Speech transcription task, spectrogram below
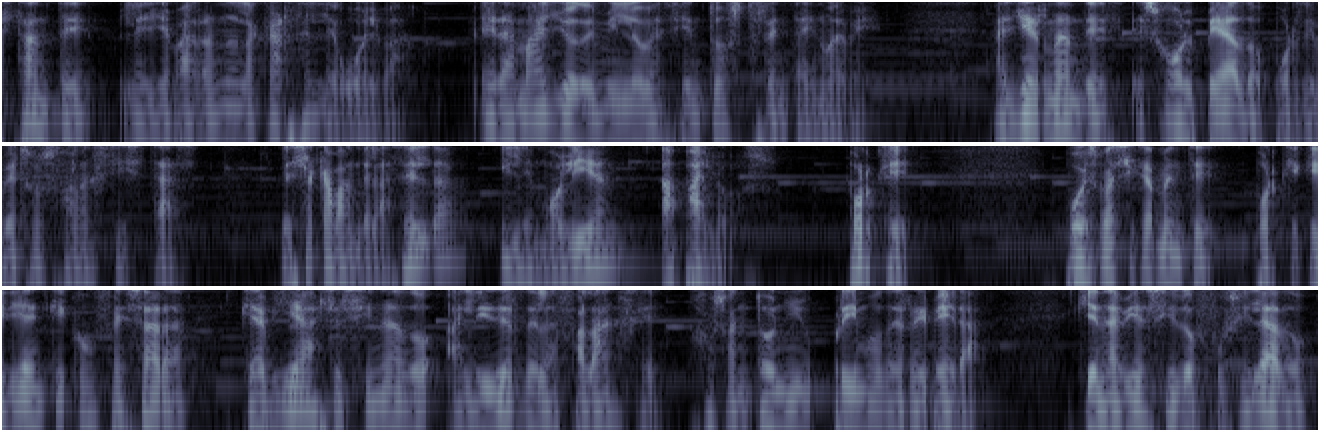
Instante le llevarán a la cárcel de Huelva. Era mayo de 1939. Allí Hernández es golpeado por diversos falangistas. Le sacaban de la celda y le molían a palos. ¿Por qué? Pues básicamente porque querían que confesara que había asesinado al líder de la falange, José Antonio Primo de Rivera, quien había sido fusilado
